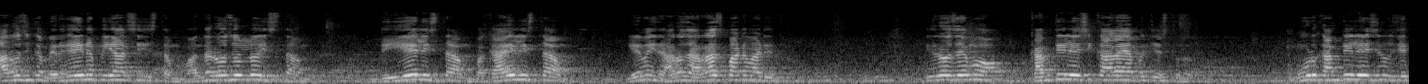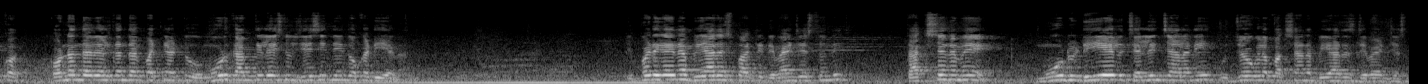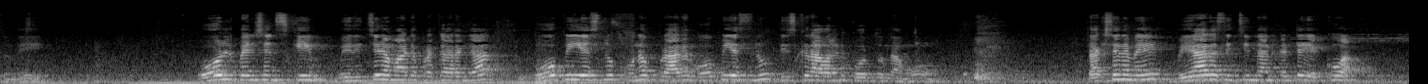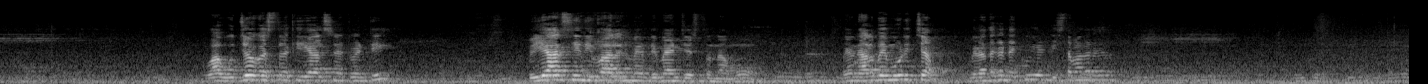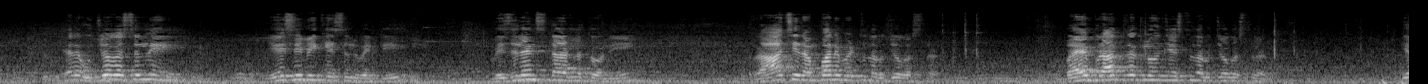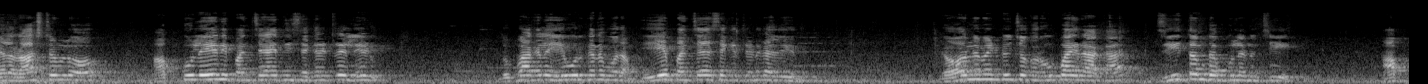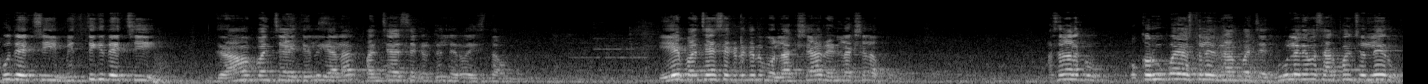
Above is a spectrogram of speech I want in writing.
ఆ రోజు ఇంకా మెరుగైన పిఆర్సీ ఇస్తాం వంద రోజుల్లో ఇస్తాం డిఏలు ఇస్తాం బకాయిలు ఇస్తాం. ఏమైంది? ఆ రోజు అర్రాజ్ పాట పాడింది. ఈరోజేమో కమిటీలు వేసి కాలయాపన చేస్తున్నారు. మూడు కమిటీలు వేసి నువ్వు కొండందరి వెల్కందరి పట్టినట్టు మూడు కమిటీలు వేసి నువ్వు చేసింది ఏంటి ఒక అని ఇప్పటికైనా బీఆర్ఎస్ పార్టీ డిమాండ్ చేస్తుంది. తక్షణమే మూడు డిఏలు చెల్లించాలని ఉద్యోగుల పక్షాన బీఆర్ఎస్ డిమాండ్ చేస్తుంది. ఓల్డ్ పెన్షన్ స్కీమ్ మీరు ఇచ్చిన మాట ప్రకారంగా ఓపీఎస్ను పునః ప్రారంభ ఓపీఎస్ను తీసుకురావాలని కోరుతున్నాము. తక్షణమే బీఆర్ఎస్ ఇచ్చిన దానికంటే ఎక్కువ వా ఉద్యోగస్తులకు ఇవ్వాల్సినటువంటి పిఆర్సీని ఇవ్వాలని మేము డిమాండ్ చేస్తున్నాము. మేము నలభై మూడు ఇచ్చాం. మీరు అంతకంటే ఎక్కువ ఇవ్వండి. ఇష్టమన్నారు కదా. అదే ఉద్యోగస్తుల్ని ఏసీబీ కేసులు పెట్టి విజిలెన్స్ దాడులతోని రాచి రంపాన పెడుతున్నారు ఉద్యోగస్తులు. భయభ్రాంతులకు లోన్ చేస్తున్నారు ఉద్యోగస్తులను. ఇలా రాష్ట్రంలో అప్పు లేని పంచాయతీ సెక్రటరీ లేడు. దుబ్బాకలో ఏ ఊరికైనా పోదాం. ఏ పంచాయతీ సెక్రటరీ కలిగింది. గవర్నమెంట్ నుంచి ఒక రూపాయి రాక జీతం డబ్బుల నుంచి అప్పు తెచ్చి మిత్తికి తెచ్చి గ్రామ పంచాయతీలు ఇలా పంచాయతీ సెక్రటరీలు నిర్వహిస్తూ ఉన్నారు. ఏ పంచాయతీ సెక్రటరీ కన్నా ఒక లక్ష రెండు లక్షల అప్పు. అసలు వాళ్ళకు ఒక్క రూపాయి వస్తలేదు గ్రామ పంచాయతీ. ఊళ్ళోనేమో సర్పంచులు లేరు.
